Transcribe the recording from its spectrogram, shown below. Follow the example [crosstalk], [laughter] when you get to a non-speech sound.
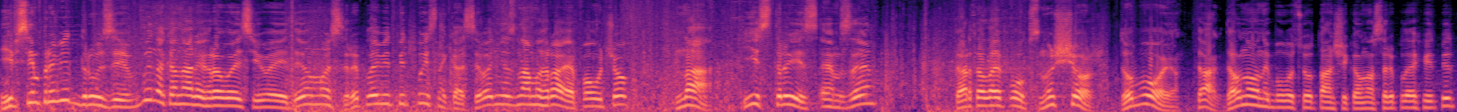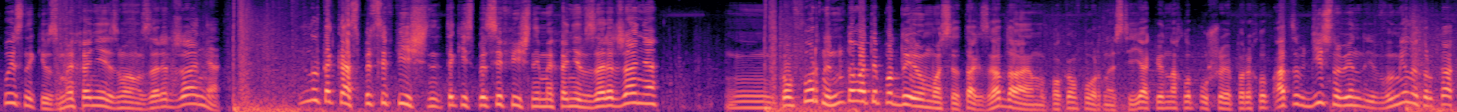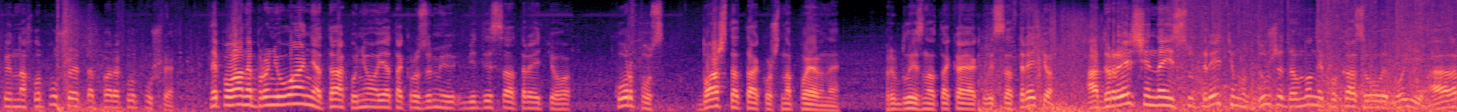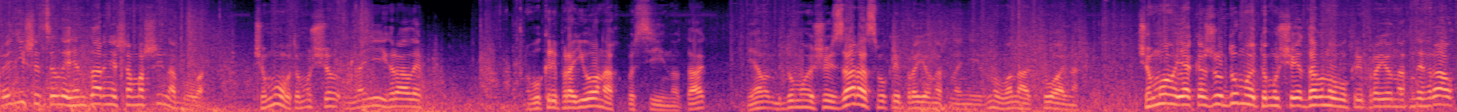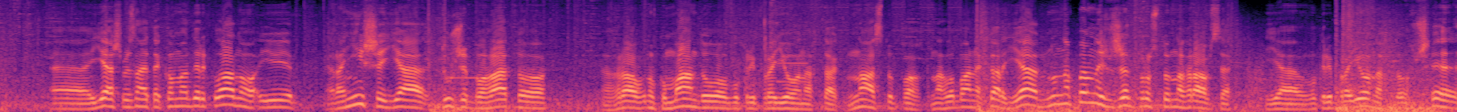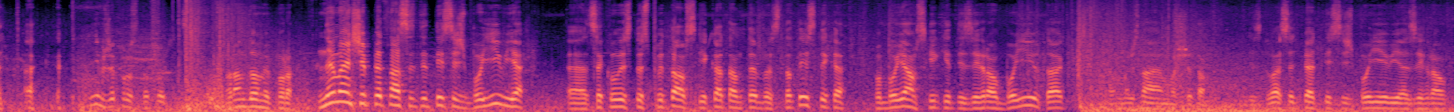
І всім привіт, друзі! Ви на каналі Гравець UA дивимось реплей від підписника. Сьогодні з нами грає паучок на ІС-3 з МЗ. Карта LifeOps. Ну що ж, до бою. Так, давно не було цього танчика у нас в реплеях від підписників з механізмом заряджання. Ну, така специфічний, такий специфічний механізм заряджання. Комфортний, ну давайте подивимося, так, згадаємо по комфортності, як він нахлопушує, перехлоп. А це дійсно він в умілих руках він нахлопушує та перехлопушує. Непогане бронювання, так, у нього, я так розумію, від ІСа 3 корпус, башта також, напевне, приблизно така, як в ІСа 3. А до речі, на ІСу 3 дуже давно не показували бої. А раніше це легендарніша машина була. Чому? Тому що на ній грали в укріпрайонах постійно, так? Я думаю, що і зараз в укріпрайонах на ній, ну вона актуальна. Чому я кажу думаю, тому що я давно в укріпрайонах не грав. Е, я ж, ви знаєте, командир клану, і раніше я дуже багато грав, ну, командував в укріпрайонах, так, в наступах, на глобальних картах. Я, ну, напевно, вже просто награвся. Я в укріпрайонах, то вже [laughs] так. Мені вже просто хочеться в рандомі пора. Не менше 15 тисяч боїв я. Е, Це колись хтось питав, яка там тебе статистика по боям, скільки ти зіграв боїв, так? Ми знаємо, що там десь 25 тисяч боїв я зіграв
